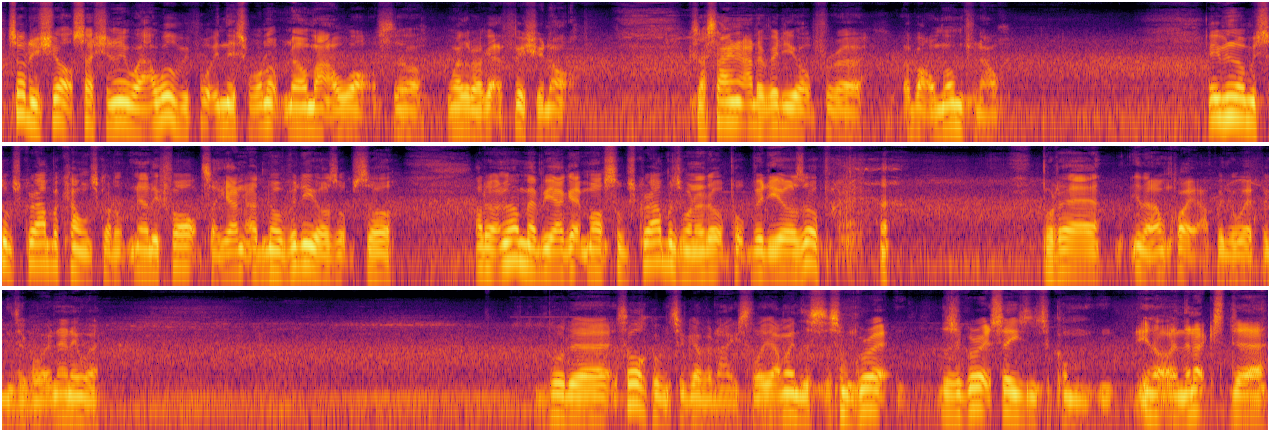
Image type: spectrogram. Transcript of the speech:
It's only a short session anyway. I will be putting this one up no matter what, so whether I get a fish or not. Because I signed had a video up for uh, about a month now. Even though my subscriber count's got up nearly 40, I haven't had no videos up, so I don't know, maybe I get more subscribers when I don't put videos up. but, uh, you know, I'm quite happy the way things are going anyway. But uh, it's all coming together nicely. I mean, there's some great, there's a great season to come, you know, in the next, uh,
